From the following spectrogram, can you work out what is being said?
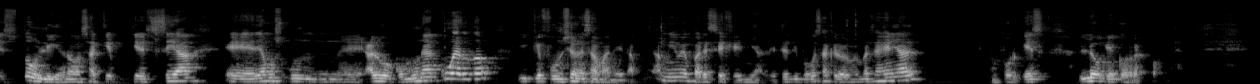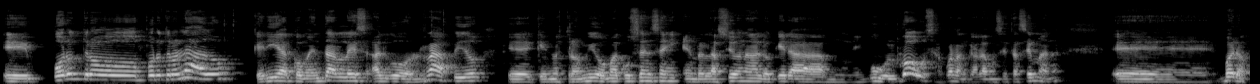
es todo un lío, ¿no? O sea, que, sea, eh, digamos, un, eh, algo como un acuerdo y que funcione de esa manera. A mí me parece genial, este tipo de cosas creo que me parece genial porque es lo que corresponde. Eh, por, otro, por otro lado, quería comentarles algo rápido eh, que nuestro amigo Maku Sensei en relación a lo que era mm, Google Go, ¿se acuerdan que hablamos esta semana? Eh, bueno,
